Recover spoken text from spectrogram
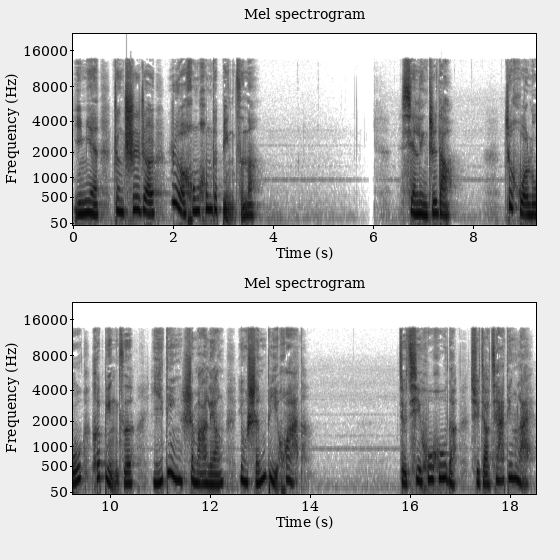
一面正吃着热烘烘的饼子呢。县令知道。这火炉和饼子一定是马良用神笔画的，就气呼呼的去叫家丁来，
